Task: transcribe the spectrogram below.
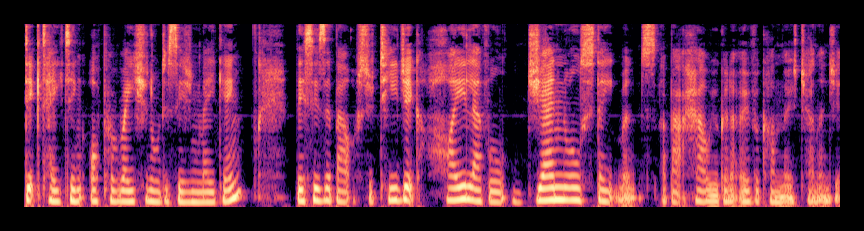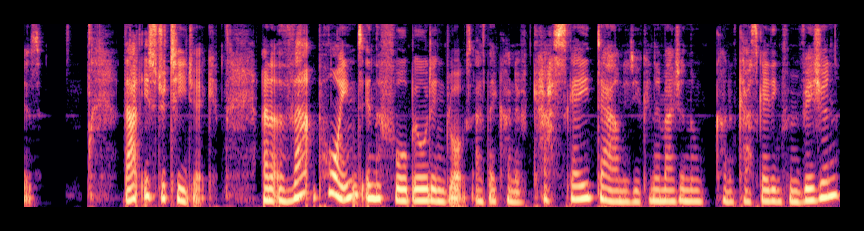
dictating operational decision making. This is about strategic, high level, general statements about how you're going to overcome those challenges. That is strategic. And at that point in the four building blocks, as they kind of cascade down, as you can imagine them kind of cascading from vision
